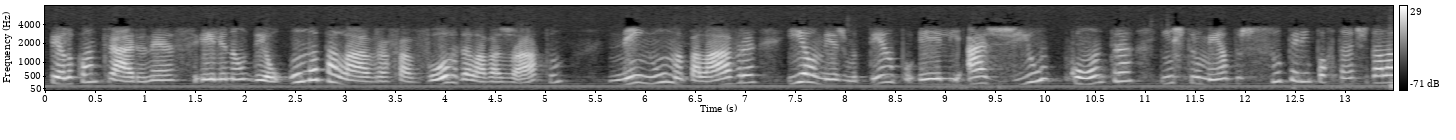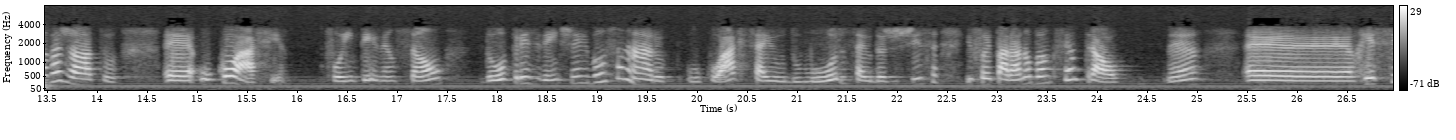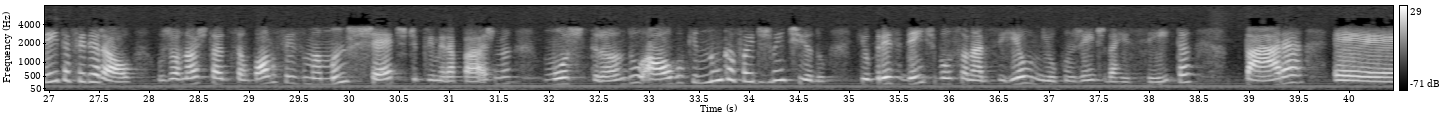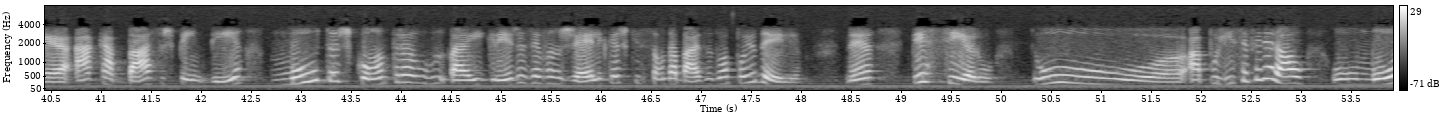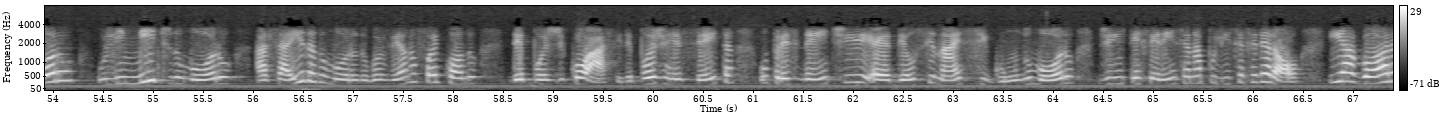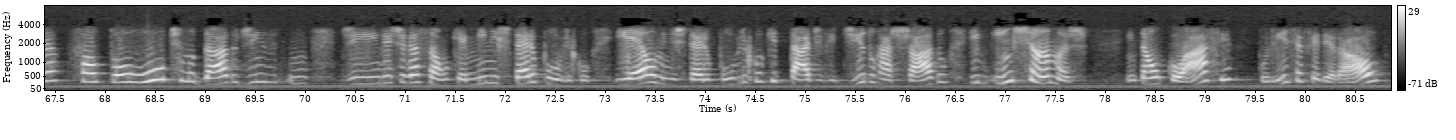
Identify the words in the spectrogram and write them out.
Pelo contrário, né? Ele não deu uma palavra a favor da Lava Jato, nenhuma palavra, e, ao mesmo tempo, ele agiu contra instrumentos super importantes da Lava Jato. É, o COAF foi intervenção do presidente Jair Bolsonaro. O COAF saiu do Moro, saiu da Justiça e foi parar no Banco Central. Né? É, Receita Federal. O Jornal Estado de São Paulo fez uma manchete de primeira página mostrando algo que nunca foi desmentido, que o presidente Bolsonaro se reuniu com gente da Receita para é, acabar, suspender multas contra o, a igrejas evangélicas que são da base do apoio dele. Né? Terceiro, o, a Polícia Federal. O Moro, o limite do Moro, a saída do Moro do governo foi quando, depois de COAF, depois de Receita, o presidente é, deu sinais, segundo o Moro, de interferência na Polícia Federal. E agora faltou o último dado de, de investigação, que é Ministério Público. E é o Ministério Público que está dividido, rachado e em chamas. Então, COAF, Polícia Federal,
